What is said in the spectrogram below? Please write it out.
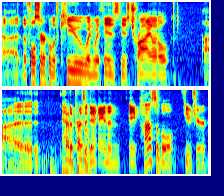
uh, the full circle with Q and with his his trial, uh, have the present day and then a possible future.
